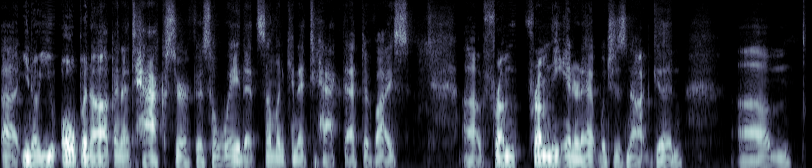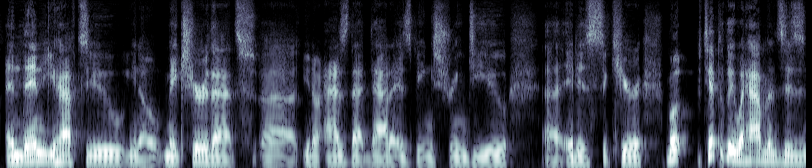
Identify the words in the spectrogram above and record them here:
uh, you know you open up an attack surface a way that someone can attack that device uh, from from the internet which is not good um, and then you have to you know make sure that uh, you know as that data is being streamed to you uh, it is secure. Typically what happens is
